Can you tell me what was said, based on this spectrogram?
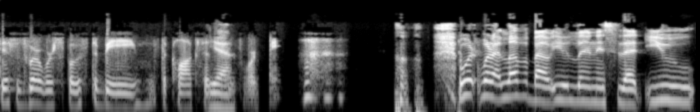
this is where we're supposed to be. The clock says yeah. two fourteen. what what I love about you, Lynn, is that you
